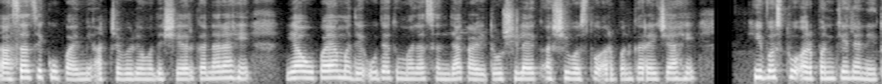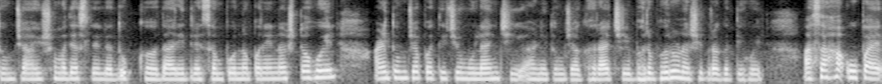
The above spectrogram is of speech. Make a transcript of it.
तर असाच एक उपाय मी आजच्या व्हिडिओमध्ये शेअर करणार आहे. या उपायामध्ये उद्या तुम्हाला संध्याकाळी तुळशीला एक अशी वस्तू अर्पण करायची आहे. ही वस्तू अर्पण केल्याने तुमच्या आयुष्यामध्ये असलेलं दुःख दारिद्र्य संपूर्णपणे नष्ट होईल आणि तुमच्या पतीची मुलांची आणि तुमच्या घराची भरभरून अशी प्रगती होईल. असा हा उपाय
